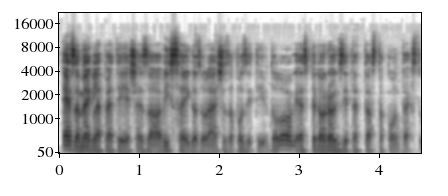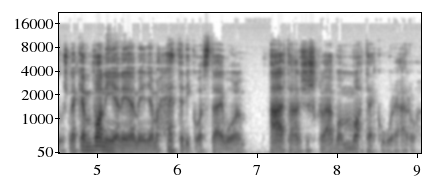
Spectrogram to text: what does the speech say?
ez a meglepetés, ez a visszaigazolás, ez a pozitív dolog, ez például rögzítette azt a kontextust. Nekem van ilyen élményem a hetedik osztályból általános iskolában matek óráról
